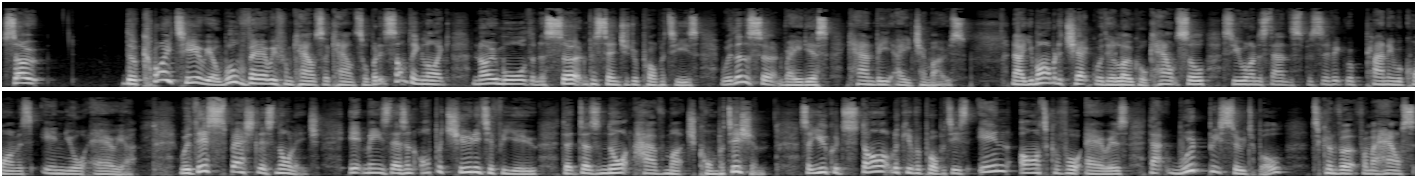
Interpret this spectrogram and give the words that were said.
So, the criteria will vary from council to council, but it's something like no more than a certain percentage of properties within a certain radius can be HMOs. Now, you might want to check with your local council so you understand the specific planning requirements in your area. With this specialist knowledge, it means there's an opportunity for you that does not have much competition. So you could start looking for properties in Article 4 areas that would be suitable to convert from a house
